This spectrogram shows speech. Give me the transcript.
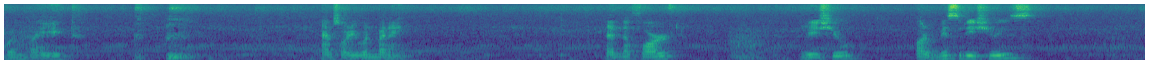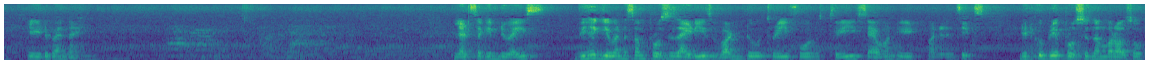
1 by 8. I'm sorry 1 by 9 and the fault ratio or miss ratio is eight by nine let second device we have given some process IDs one two three four three seven eight one and six डिट को process number also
